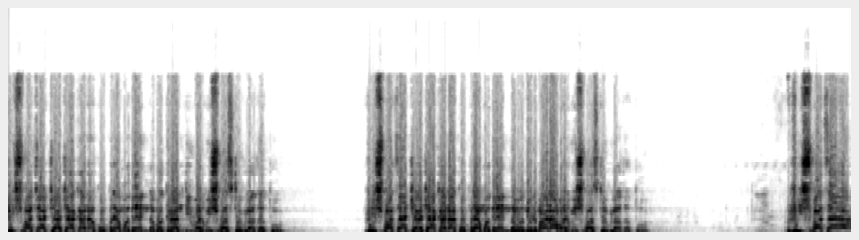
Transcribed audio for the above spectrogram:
विश्वाच्या ज्या ज्या कानाकोपऱ्यामध्ये नवक्रांतीवर विश्वास ठेवला जातो. विश्वाच्या ज्या ज्या कानाकोपऱ्यामध्ये नवनिर्माणावर विश्वास ठेवला जातो. विश्वाचा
